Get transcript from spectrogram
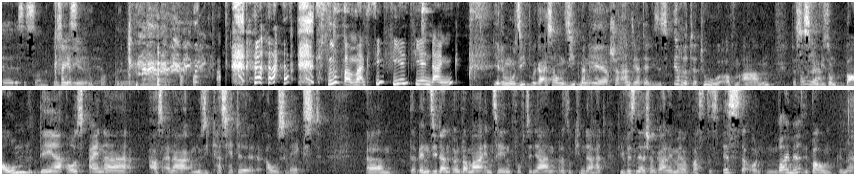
Äh, das ist so eine Eine Serie? Super, Maxi, vielen, vielen Dank. Ihre Musikbegeisterung sieht man ihr ja schon an. Sie hat ja dieses irre Tattoo auf dem Arm. Das ist ja. irgendwie so ein Baum, der aus einer, aus einer Musikkassette rauswächst. Ähm, wenn sie dann irgendwann mal in 10, 15 Jahren oder so Kinder hat, die wissen ja schon gar nicht mehr, was das ist da unten. Bäume? Baum, genau.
